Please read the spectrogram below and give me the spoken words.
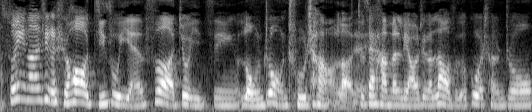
所以呢，这个时候几组颜色就已经隆重出场了。就在他们聊这个烙子的过程中，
